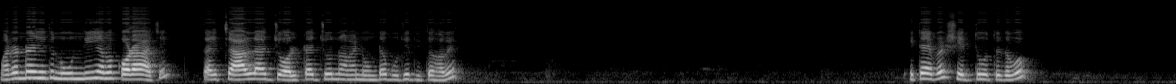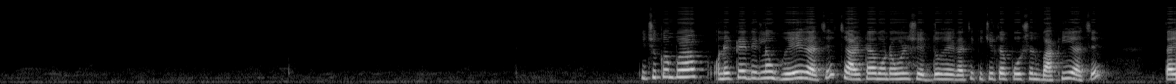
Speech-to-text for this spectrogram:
মাটনটা যেহেতু নুন দিয়েই আমার করা আছে, তাই চাল আর জলটার জন্য আমার নুনটা বুঝে দিতে হবে। এটা এবার সেদ্ধ হতে দেবো। কিছুক্ষণ পর অনেকটাই দেখলাম হয়ে গেছে, চালটা মোটামুটি সেদ্ধ হয়ে গেছে, কিছুটা পোর্শন বাকি আছে, তাই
